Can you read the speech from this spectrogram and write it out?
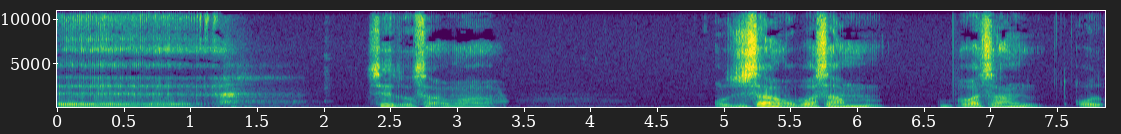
えー、生徒さんはおじさんおばさんおばさんお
